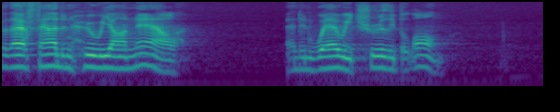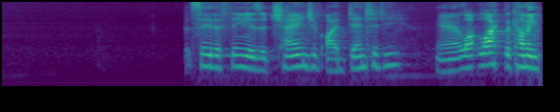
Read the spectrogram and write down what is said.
but they are found in who we are now and in where we truly belong. But see, the thing is, a change of identity, you know, like becoming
